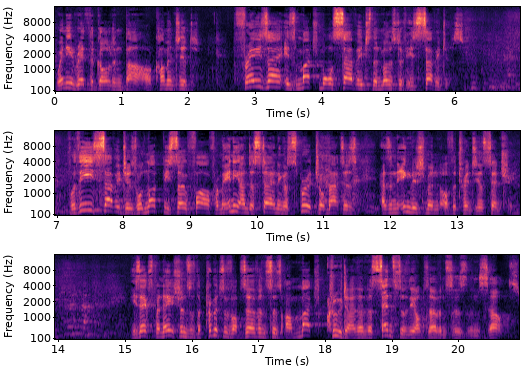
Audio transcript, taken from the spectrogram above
when he read The Golden Bough, commented Frazer is much more savage than most of his savages. For these savages will not be so far from any understanding of spiritual matters as an Englishman of the 20th century. His explanations of the primitive observances are much cruder than the sense of the observances themselves.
